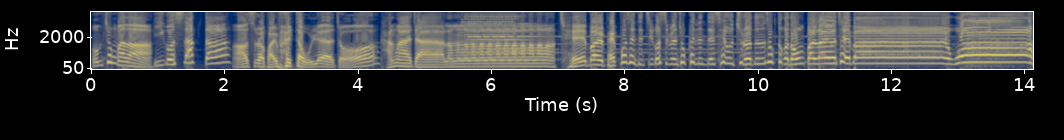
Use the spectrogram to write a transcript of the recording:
엄청 많아. 이거 싹 다 아수라 발발타 올려야죠. 강화하자. 제발 100% 찍었으면 좋겠는데 새우 줄어드는 속도가 너무 빨라요. 제발. 와!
